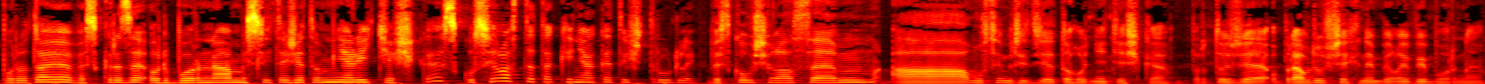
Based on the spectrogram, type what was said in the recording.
Porota je ve skrze odborná. Myslíte, že to měli těžké? Zkusila jste taky nějaké ty štrůdly? Vyzkoušela jsem a musím říct, že je to hodně těžké, protože opravdu všechny byly výborné.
